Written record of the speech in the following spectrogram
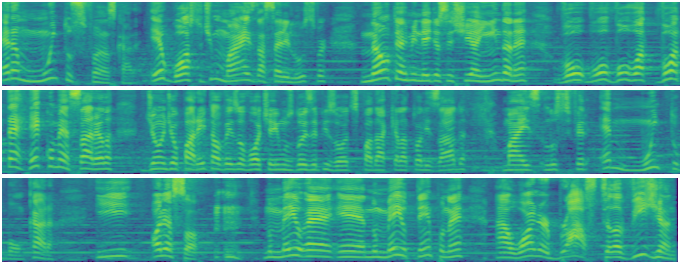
eram muitos fãs, cara. Eu gosto demais da série Lucifer, não terminei de assistir ainda, né, vou, vou, vou, vou, vou até recomeçar ela de onde eu parei, talvez eu volte aí uns dois episódios para dar aquela atualizada, mas Lucifer é muito bom, cara. E olha só, no meio, é, é, no meio tempo, né, a Warner Bros. Television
